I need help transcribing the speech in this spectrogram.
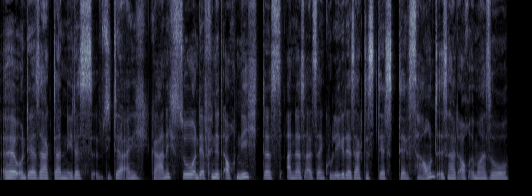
äh, und der sagt dann, nee, das sieht er eigentlich gar nicht so und er findet auch nicht, dass anders als sein Kollege, der sagt, dass der, der Sound ist halt auch immer so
